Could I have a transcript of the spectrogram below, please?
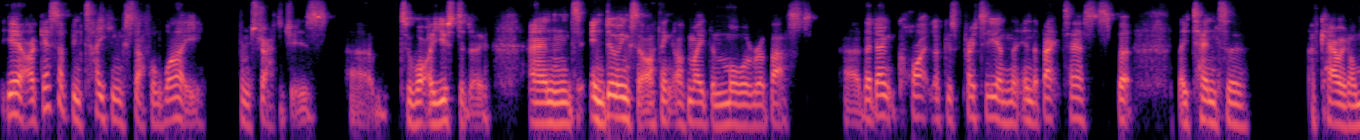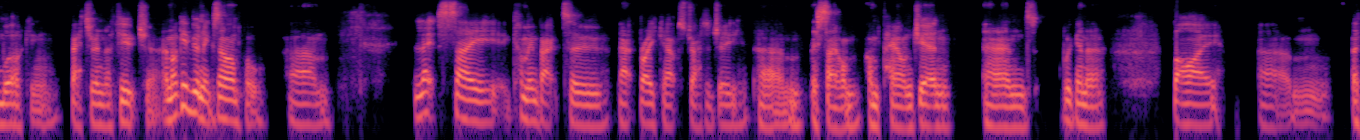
yeah, I guess I've been taking stuff away from strategies um, to what I used to do. And in doing so, I think I've made them more robust. Uh, they don't quite look as pretty in the, in the back tests, but they tend to have carried on working better in the future. And I'll give you an example. Um, let's say coming back to that breakout strategy, um, let's say I'm, I'm pound yen and we're going to buy um, a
